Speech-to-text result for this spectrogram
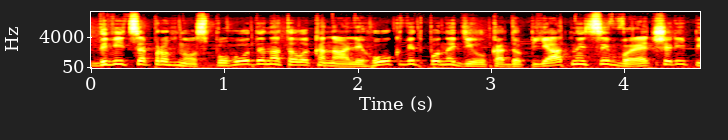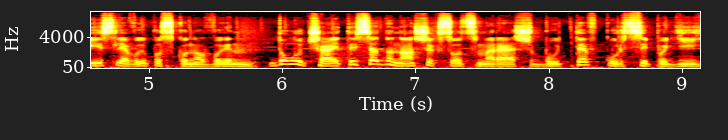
Дивіться прогноз погоди на телеканалі ГОК від понеділка до п'ятниці ввечері після випуску новин. Долучайтеся до наших соцмереж, будьте в курсі подій.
